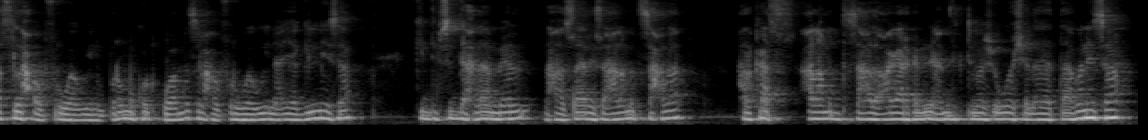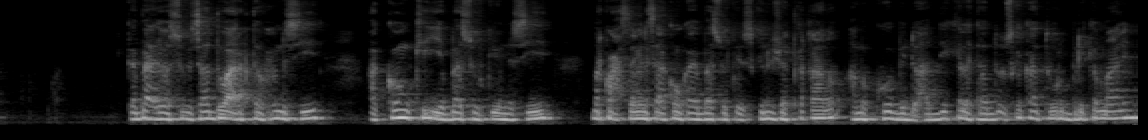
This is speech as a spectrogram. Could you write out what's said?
maslax oo fur waaweyn. Bromocodku waa maslax oo fur waaweyn ayaa gelinaysaa kadib saddexdaa meel waxaa saaraysaa calaamadda saxda halkaas calaamadda saxda cagaarka dhinaca midigta meesha ugu ayaa taabanaysaa kabacdi waa sugaysaa hadda waa wuxuuna siiyey akoonkii iyo baasuurkii uuna siiyey marka waxaa samaynaysaa akoonka iyo baasuurka screenshot ka qaado ama koobidho haddii kaleeto hadduu iska kaa tuuro beri ka maalin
